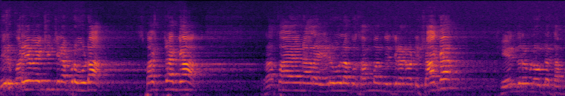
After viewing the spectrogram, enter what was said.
మీరు పర్యవేక్షించినప్పుడు కూడా స్పష్టంగా రసాయనాల ఎరువులకు సంబంధించినటువంటి శాఖ కేంద్రంలో ఉంటే తప్ప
